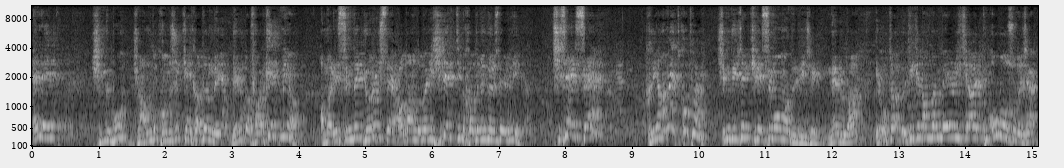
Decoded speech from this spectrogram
Evet. Şimdi bu canlı konuşurken kadın beni de fark etmiyor. Ama resimde görürse adam da böyle jilet gibi kadının gözlerini çizerse Kıyamet kopar. Şimdi diyecek ki resim olmadı diyecek Neruda. E o öteki adamdan ben rica ettim. O bozulacak.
